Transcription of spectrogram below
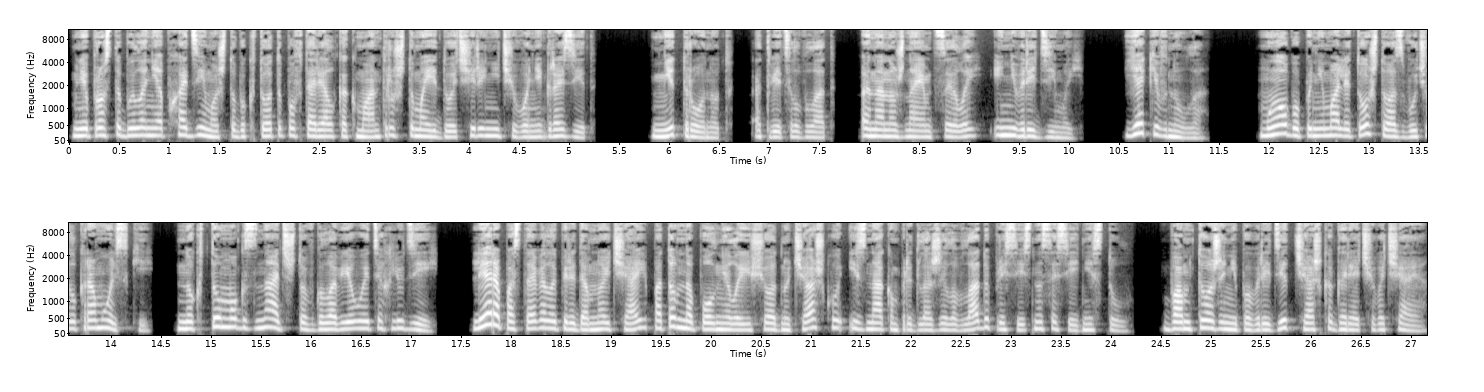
Мне просто было необходимо, чтобы кто-то повторял как мантру, что моей дочери ничего не грозит. «Не тронут», — ответил Влад. «Она нужна им целой и невредимой». Я кивнула. Мы оба понимали то, что озвучил Крамольский. Но кто мог знать, что в голове у этих людей? Лера поставила передо мной чай, потом наполнила еще одну чашку и знаком предложила Владу присесть на соседний стул. «Вам тоже не повредит чашка горячего чая».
